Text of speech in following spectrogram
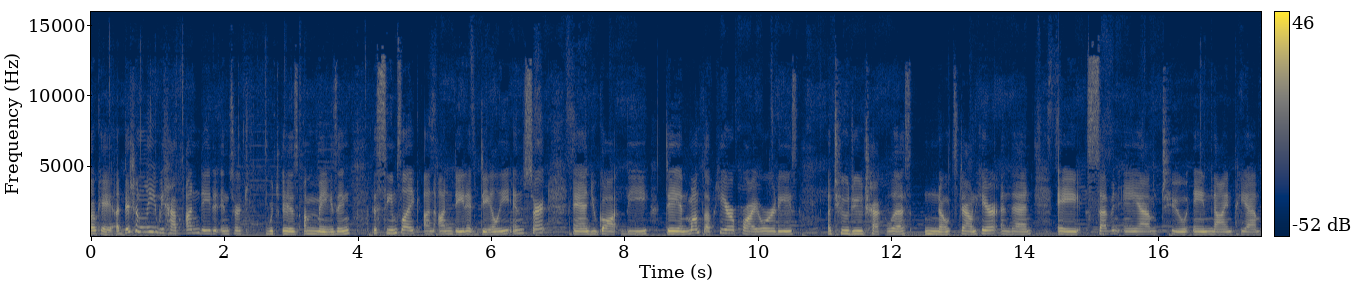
Okay, additionally, we have undated insert, which is amazing. This seems like an undated daily insert, and you got the day and month up here, priorities, a to-do checklist, notes down here, and then a 7 a.m. to a 9 p.m.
